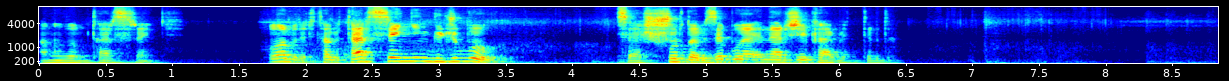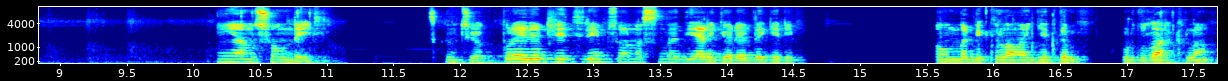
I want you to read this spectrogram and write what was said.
Anladım ters renk. Olabilir. Tabi ters rengin gücü bu. Mesela şurada bize bu enerjiyi kaybettirdi. Dünyanın sonu değil. Sıkıntı yok. Burayı da bitireyim. Sonrasında diğer görevde geleyim. Sonunda bir klana girdim. Kurdular klan.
